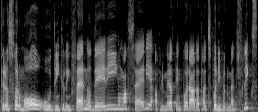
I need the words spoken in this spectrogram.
transformou o Drink do Inferno dele em uma série. A primeira temporada tá disponível no Netflix.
